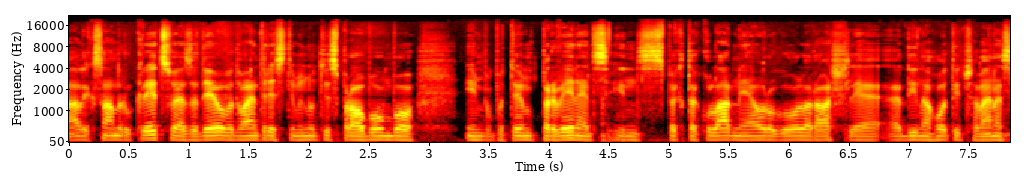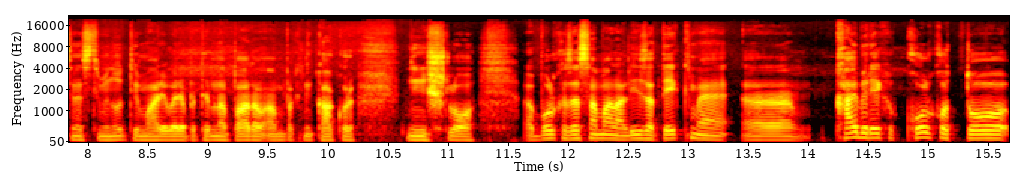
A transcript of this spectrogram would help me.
Aleksandru Krecu je zadeval v 32 minuti s pravo bombo in potem prvenec in spektakularni Eurogol rašlje eh, Dina Hotiča v 71 minuti, Marijo je potem napadal, ampak nikakor ni šlo. Uh, bolj kot zdaj sama analiza tekme, uh, kaj bi rekel, koliko to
